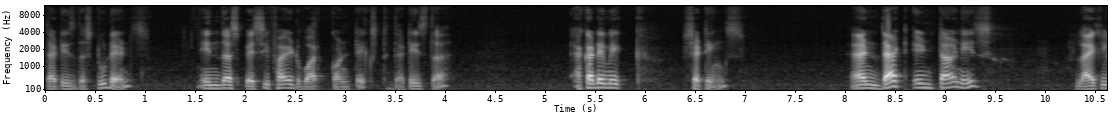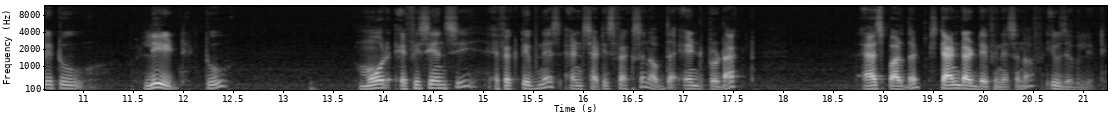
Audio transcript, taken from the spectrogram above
that is the students in the specified work context that is the academic settings. And that in turn is likely to lead to more efficiency, effectiveness and satisfaction of the end product as per the standard definition of usability.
